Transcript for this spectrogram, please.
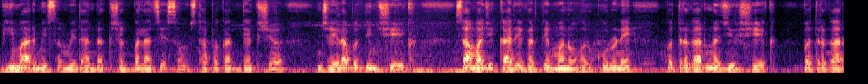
भीम आर्मी संविधान रक्षक बलाचे संस्थापक अध्यक्ष जैलाबद्दीन शेख सामाजिक कार्यकर्ते मनोहर कुरणे पत्रकार नजीर शेख पत्रकार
